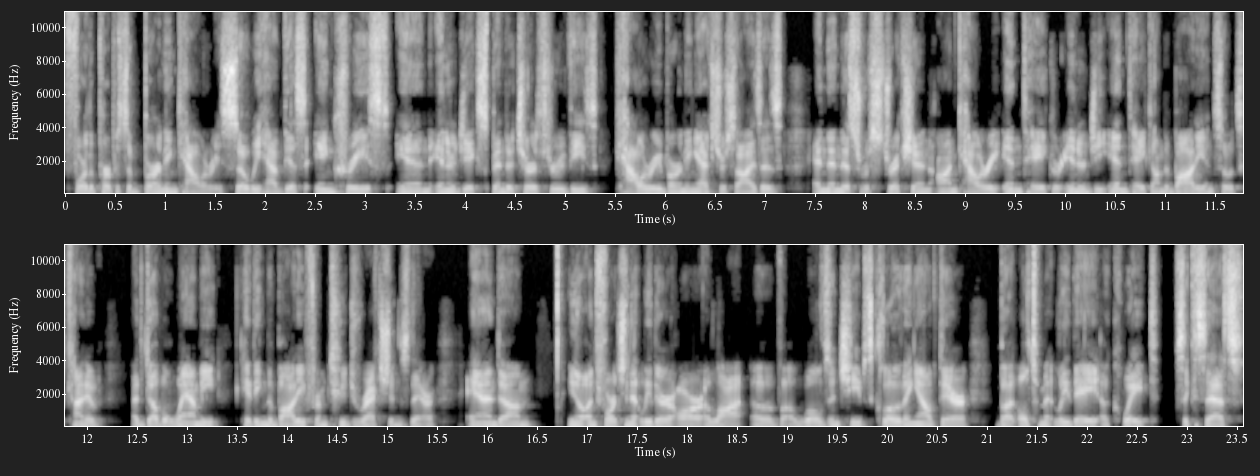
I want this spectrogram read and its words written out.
for the purpose of burning calories. So we have this increase in energy expenditure through these calorie burning exercises, and then this restriction on calorie intake or energy intake on the body. And so it's kind of a double whammy hitting the body from two directions there. And um, you know, unfortunately, there are a lot of uh, wolves and sheep's clothing out there, but ultimately they equate success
